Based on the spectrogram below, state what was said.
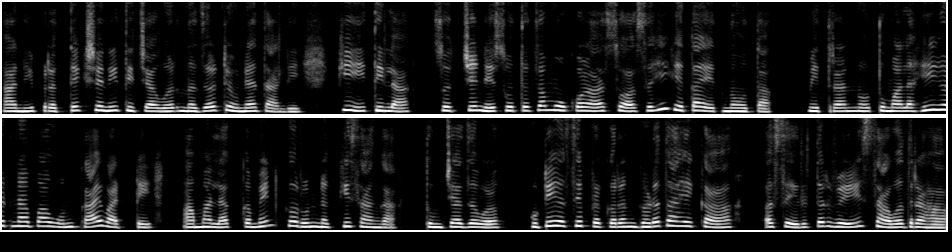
आणि प्रत्येक तिच्यावर नजर ठेवण्यात आली की तिला स्वच्छेने स्वतःचा मोकळा श्वासही घेता येत नव्हता. मित्रांनो, तुम्हाला ही घटना पाहून काय वाटते? आम्हाला कमेंट करून नक्की सांगा. तुमच्याजवळ कुठे असे प्रकरण घडत आहे का? असेल तर वेळी सावध राहा.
